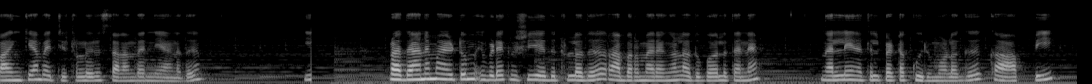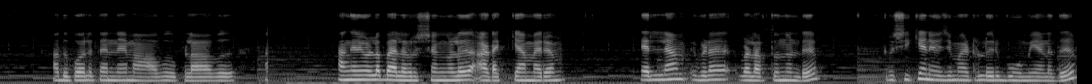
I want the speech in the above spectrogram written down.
വാങ്ങിക്കാൻ പറ്റിയിട്ടുള്ളൊരു സ്ഥലം തന്നെയാണിത്. പ്രധാനമായിട്ടും ഇവിടെ കൃഷി ചെയ്തിട്ടുള്ളത് റബ്ബർ മരങ്ങൾ അതുപോലെ തന്നെ നല്ല ഇനത്തിൽപ്പെട്ട കുരുമുളക് കാപ്പി അതുപോലെ തന്നെ മാവ് പ്ലാവ് അങ്ങനെയുള്ള ബലവൃക്ഷങ്ങൾ അടയ്ക്കാമരം എല്ലാം ഇവിടെ വളർത്തുന്നുണ്ട്. കൃഷിക്ക് അനുയോജ്യമായിട്ടുള്ളൊരു ഭൂമിയാണിത്.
